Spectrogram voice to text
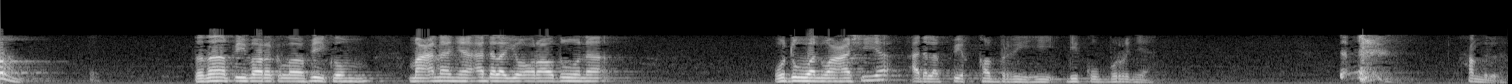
orang. Tetapi barakallahu fikum maknanya adalah yu'raduna uduwan wa asyiya adalah fi qabrihi di kuburnya. Alhamdulillah.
